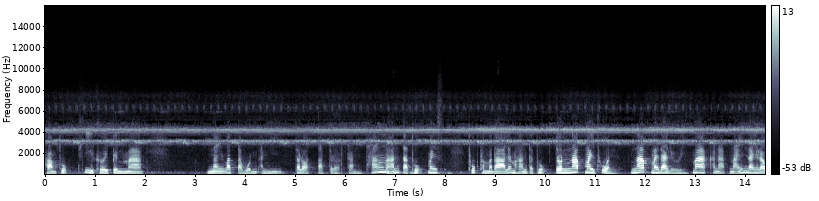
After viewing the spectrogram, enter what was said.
ความทุกข์ที่เคยเป็นมาในวัฏวนอันนี้ ตลอดตัดตลอดกัน ทั้งหมานตทุกข์ไม่ ทุกธรรมดาและมหันตทุกจนนับไม่ถ้วน นับไม่ได้เลย มากขนาดไหนในเรา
